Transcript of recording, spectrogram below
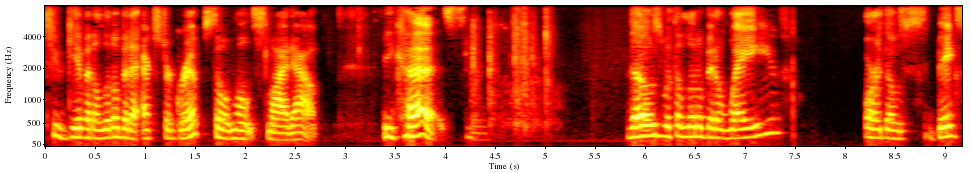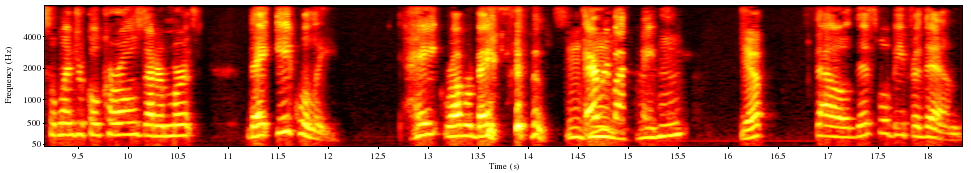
to give it a little bit of extra grip so it won't slide out. Because those with a little bit of wave, or those big cylindrical curls that are mirth, they equally hate rubber bands. Mhm, Everybody hates mhm. Yep. So this will be for them.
